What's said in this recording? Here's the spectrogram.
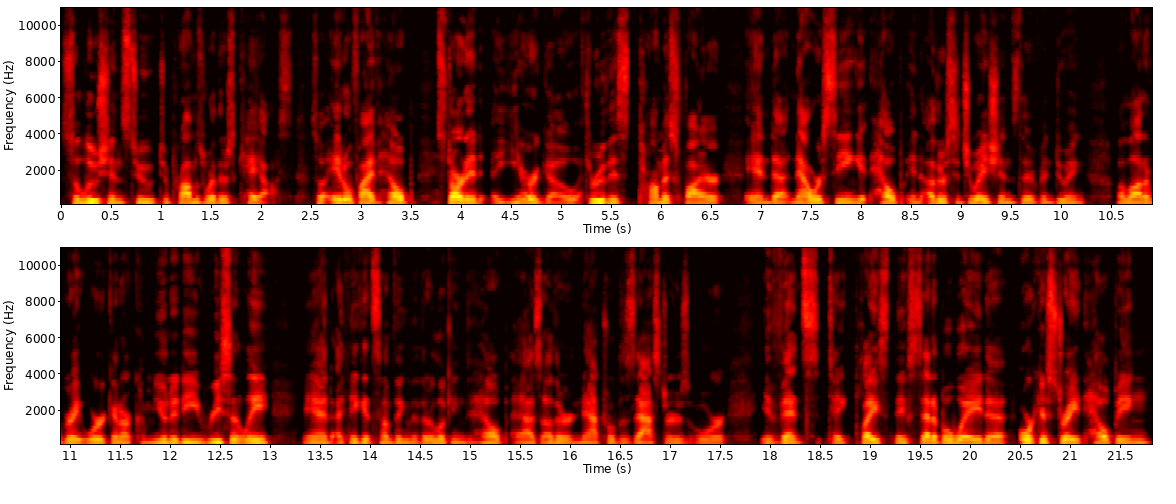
solutions to, to problems where there's chaos. So 805 Help started a year ago through this Thomas fire, and uh, now we're seeing it help in other situations. They've been doing a lot of great work in our community recently, and I think it's something that they're looking to help as other natural disasters or events take place. They've set up a way to orchestrate helping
